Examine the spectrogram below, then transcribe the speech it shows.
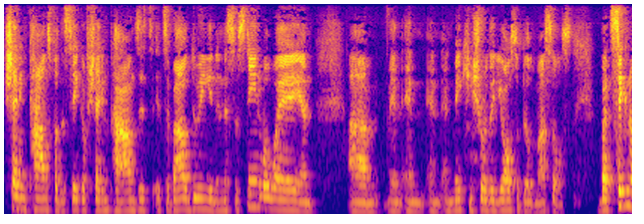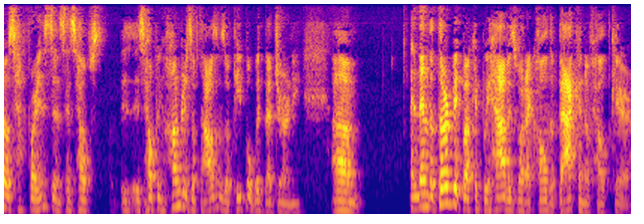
shedding pounds for the sake of shedding pounds it's it's about doing it in a sustainable way and um, and, and, and, and making sure that you also build muscles. But Signos for instance, has helped is, is helping hundreds of thousands of people with that journey. Um, and then the third big bucket we have is what I call the back end of healthcare,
